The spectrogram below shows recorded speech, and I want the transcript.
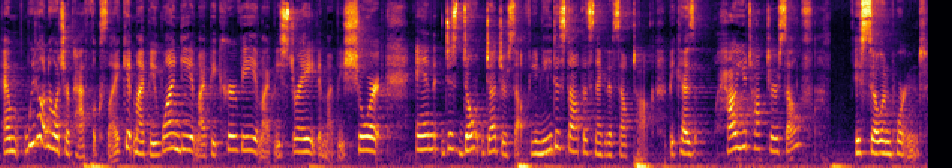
and we don't know what your path looks like. It might be windy, it might be curvy, it might be straight, it might be short, and just don't judge yourself. You need to stop this negative self talk because how you talk to yourself is so important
